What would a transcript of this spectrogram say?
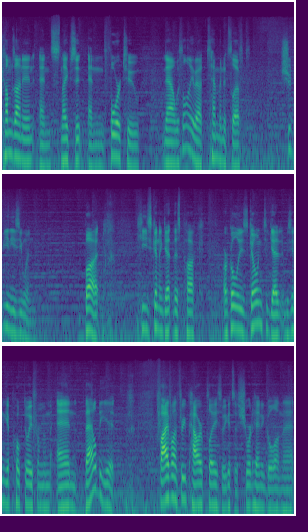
comes on in and snipes it, and 4-2. Now with only about 10 minutes left, should be an easy win, but he's gonna get this puck our goalie's going to get it. He's going to get poked away from him, and that'll be it. Five on three power play, so he gets a shorthanded goal on that.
